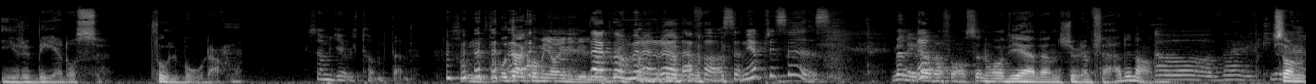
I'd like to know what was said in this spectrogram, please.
i Rubedos fullbordan. Som jultomten. Som jultomten. Och där kommer jag in i bilden. Där kommer den röda fasen, ja precis. Men i röda fasen har vi även tjuren Ferdinand. Ja, verkligen. Som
